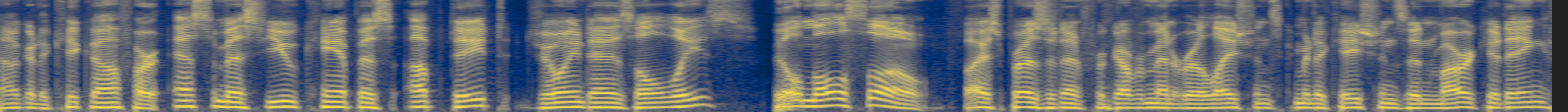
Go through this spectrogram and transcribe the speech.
Now, going to kick off our SMSU campus update. Joined as always, Bill Mulso, Vice President for Government Relations, Communications, and Marketing.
